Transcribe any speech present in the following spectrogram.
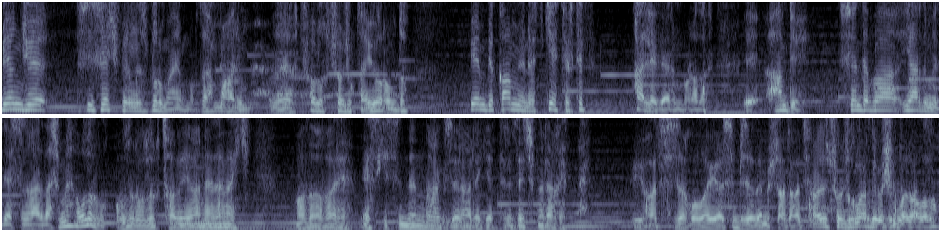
bence siz hiçbiriniz durmayın burada. Malum e, çoluk çocuk da yoruldu. Ben bir kamyonet getirtip hallederim buralar. E, Hamdi sen de bana yardım edersin kardeşime olur mu? Olur olur tabii ya ne demek. Vallahi var ya eskisinden daha güzel hale getiririz hiç merak etme. İyi hadi size kolay gelsin bize de müsaade hadi. Hadi çocuklar da Çocukları alalım.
